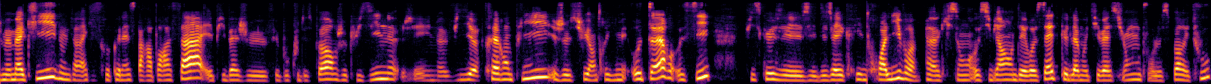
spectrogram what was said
Je me maquille, donc il y en a qui se reconnaissent par rapport à ça. Et puis bah, je fais beaucoup de sport, je cuisine, j'ai une vie très remplie. Je suis entre guillemets auteur aussi puisque j'ai déjà écrit trois livres euh, qui sont aussi bien des recettes que de la motivation pour le sport et tout.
